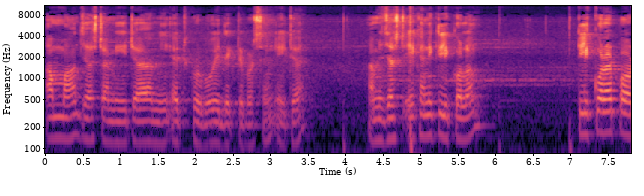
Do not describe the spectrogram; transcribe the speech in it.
আম্মা জাস্ট আমি এটা আমি অ্যাড করব। এই দেখতে পাচ্ছেন, এইটা। আমি জাস্ট এখানে ক্লিক করলাম। ক্লিক করার পর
